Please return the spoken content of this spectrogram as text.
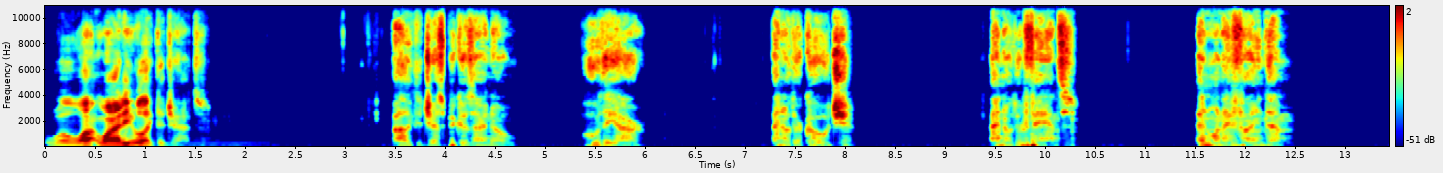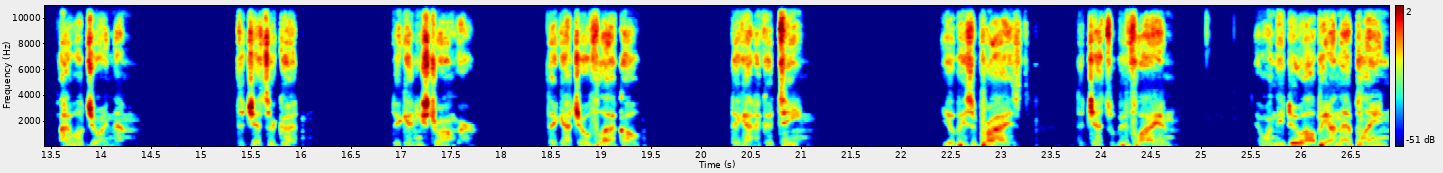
Well, why, why do you like the Jets? I like the Jets because I know who they are. I know their coach. I know their fans. And when I find them, I will join them. The Jets are good. They're getting stronger. They got Joe Flacco. They got a good team. You'll be surprised. The Jets will be flying. And when they do, I'll be on that plane.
